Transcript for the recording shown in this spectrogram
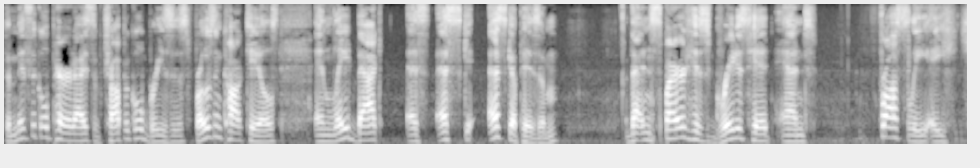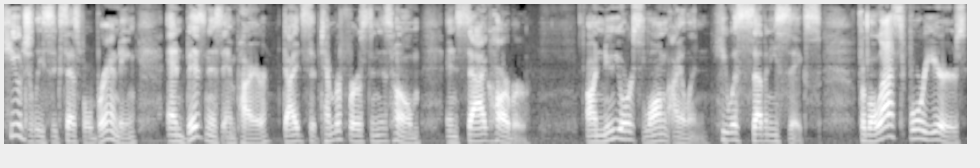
the mythical paradise of tropical breezes, frozen cocktails, and laid back es- esca- escapism that inspired his greatest hit and Frostly, a hugely successful branding and business empire, died September 1st in his home in Sag Harbor on New York's Long Island. He was 76. For the last four years,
